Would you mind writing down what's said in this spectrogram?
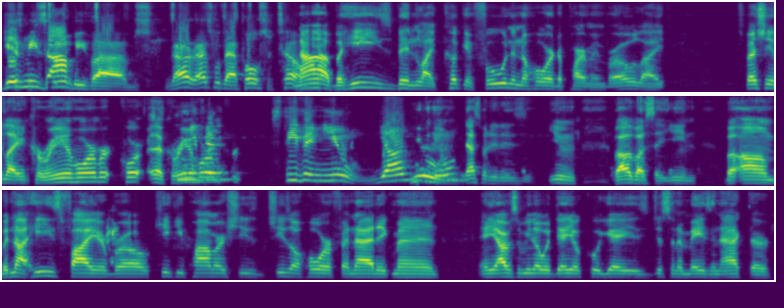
Gives me zombie vibes. That, that's what that poster tells. Nah, but he's been like cooking food in the horror department, bro. Like, especially like in Korean horror, uh, Korean horror. Steven Yoon. Young. Yoon, Yoon. that's what it is. Yoon. But I was about to say Yin. But um, but not he's fire, bro. Keke Palmer, she's she's a horror fanatic, man. And obviously we know what Daniel Coulier is just an amazing actor.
